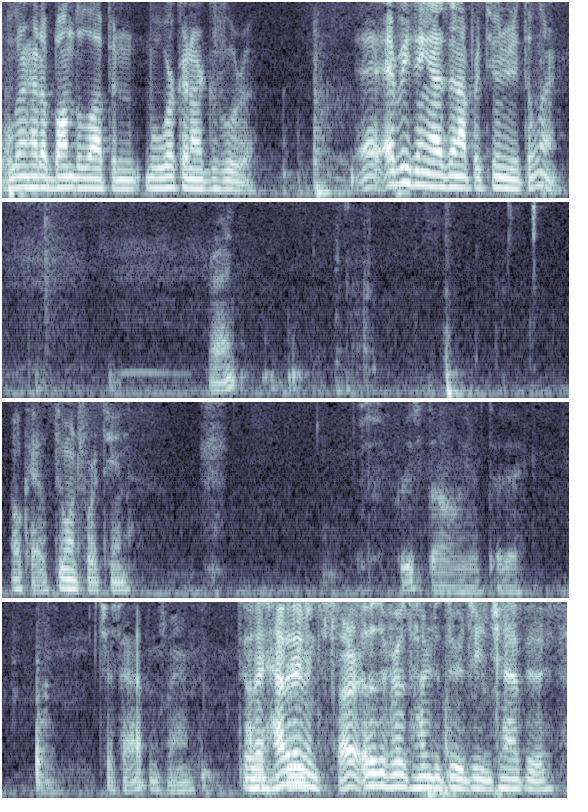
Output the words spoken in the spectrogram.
we'll learn how to bundle up and we'll work on our gevura. Everything has an opportunity to learn. Right? Okay, let's do 114. Freestyling it today. It just happens, man. That How did, was how did it even start? That was the first 113 chapters.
